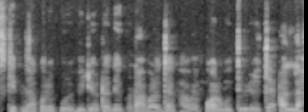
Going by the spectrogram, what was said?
স্কিপ না করে পুরো ভিডিওটা দেখুন। আবার দেখা হবে পরবর্তী ভিডিওতে। আল্লাহ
